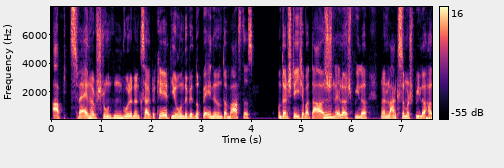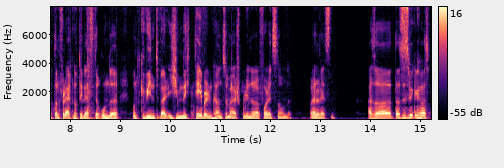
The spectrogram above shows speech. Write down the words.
Ab zweieinhalb Stunden wurde dann gesagt, okay, die Runde wird noch beendet und dann war's das. Und dann stehe ich aber da als mhm. schneller Spieler und ein langsamer Spieler hat dann vielleicht noch die letzte Runde und gewinnt, weil ich ihm nicht tabeln kann, zum Beispiel in der vorletzten Runde. Oder der letzten. Also, das ist wirklich was,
